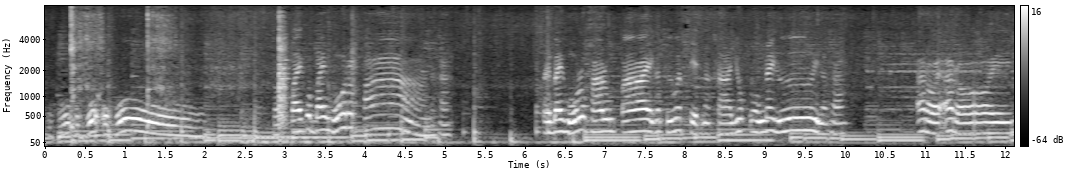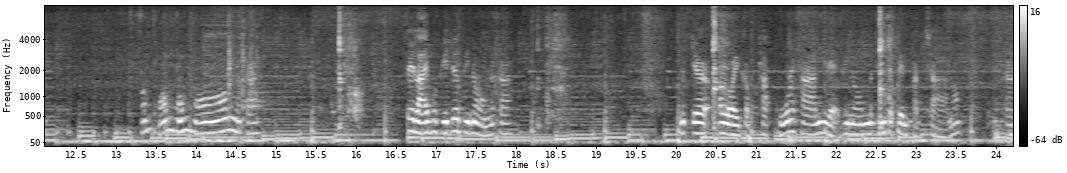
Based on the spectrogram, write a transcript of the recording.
โอ้โห โอ้โห โอ้โห ต่อไปก็ใบโหระพานะคะ ใส่ใบโหระพาลงไปก็ถือว่าเสร็จนะคะ ยกลงได้เลยนะคะ อร่อย อร่อย หอมหอมหอมหอมนะคะ ใส่หลายบะพิดเด้อพี่น้องนะคะมันจะอร่อยกับผักโหระพานี่แหละพี่น้องมันถึงจะเป็นผัดฉาเนาะนะคะ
